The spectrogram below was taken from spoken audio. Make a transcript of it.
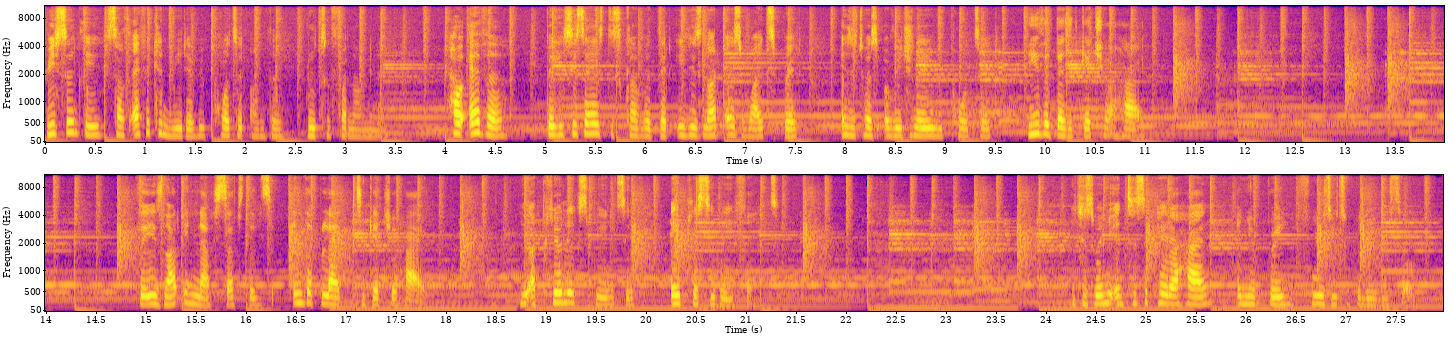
Recently, South African media reported on the Bluetooth phenomenon. However, Bhekisisa has discovered that it is not as widespread as it was originally reported, neither does it get you a high. There is not enough substance in the blood to get you high. You are purely experiencing a placebo effect. It is when you anticipate a high and your brain fools you to believing so.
